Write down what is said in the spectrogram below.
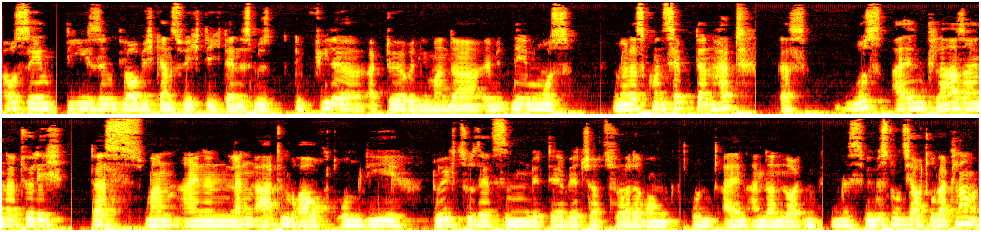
aussehen. Die sind, glaube ich, ganz wichtig, denn es gibt viele Akteure, die man da mitnehmen muss. Wenn man das Konzept dann hat, das muss allen klar sein natürlich, dass man einen langen Atem braucht, um die durchzusetzen mit der Wirtschaftsförderung und allen anderen Leuten. Wir müssen uns ja auch darüber klar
